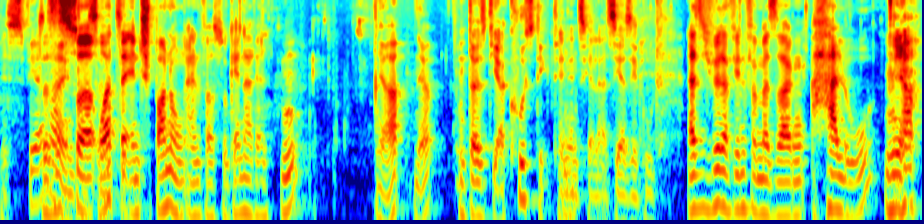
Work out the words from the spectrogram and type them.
das wäre Das ist so ein Ort der Entspannung, einfach so generell. Ja, ja. Und da ist die Akustik tendenziell sehr, sehr gut. Also ich würde auf jeden Fall mal sagen, hallo, Ja.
